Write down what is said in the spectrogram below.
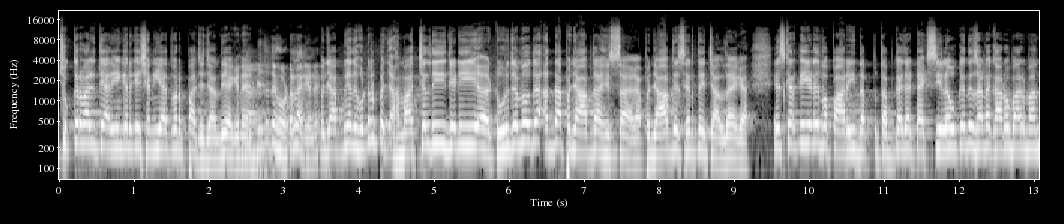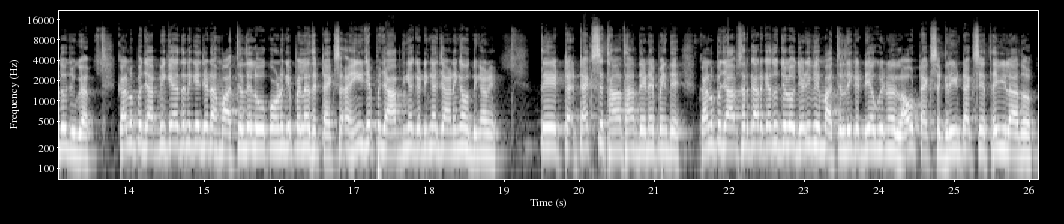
ਸ਼ੁੱਕਰਵਾਰੀ ਤਿਆਰੀਆਂ ਕਰਕੇ ਸ਼ਨੀ ਐਤਵਾਰ ਭੱਜ ਜਾਂਦੇ ਹੈਗੇ ਨੇ। ਪੰਜਾਬੀ ਤੋਂ ਹੋਟਲ ਹੈਗੇ ਨੇ। ਪੰਜਾਬੀਆਂ ਦੇ ਹੋਟਲ ਹਿਮਾਚਲ ਦੀ ਜਿਹੜੀ ਟੂਰਿਜ਼ਮ ਹੈ ਉਹਦਾ ਅੱਧਾ ਪੰਜਾਬ ਦਾ ਹਿੱਸਾ ਹੈਗਾ। ਪੰਜਾਬ ਦੇ ਸਿਰ ਤੇ ਚੱਲਦਾ ਹੈਗਾ। ਇਸ ਕਰਕੇ ਜਿਹੜੇ ਵਪਾਰੀ ਤਬਕਾ ਜਾਂ ਟੈਕਸੀ ਵਾਲਾ ਉਹ ਕਹਿੰਦੇ ਸਾਡਾ ਕਾਰੋਬਾਰ ਬੰਦ ਹੋ ਜਾਊਗਾ। ਕੱਲ ਨੂੰ ਪੰਜਾਬੀ ਕਹਿ ਦੇਣਗੇ ਜਿਹੜਾ ਹਿਮਾਚਲ ਦੇ ਲੋਕ ਆਉਣਗੇ ਪਹਿਲਾਂ ਇੱਥੇ ਟੈਕਸ ਅਸੀਂ ਜੇ ਪੰਜਾਬ ਦੀਆਂ ਗੱਡੀਆਂ ਜਾਣੀਆਂ ਹੁੰਦੀਆਂ ਨੇ Thank you. ਤੇ ਟੈ- ਟੈਕਸ ਥਾਂ ਥਾਂ ਦੇਣੇ ਪੈਂਦੇ। ਕੱਲ ਨੂੰ ਪੰਜਾਬ ਸਰਕਾਰ ਕਹਿ ਦੂ, ਚਲੋ, ਜਿਹੜੀ ਵੀ ਹਿਮਾਚਲ ਦੀ ਗੱਡੀ ਆਊਗੀ ਇਹਨਾਂ ਨੂੰ ਲਾਓ ਟੈਕਸ, ਗ੍ਰੀਨ ਟੈਕਸ ਇੱਥੇ ਵੀ ਲਾ ਦਿਓ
